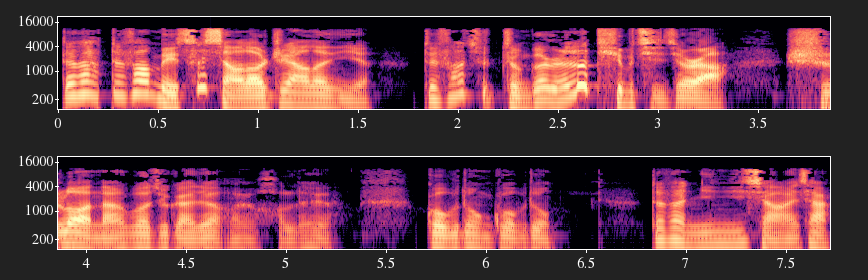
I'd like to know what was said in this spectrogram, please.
对吧？对方每次想到这样的你，对方就整个人都提不起劲儿啊，失落难过，就感觉哎呦好累啊，过不动，过不动。对吧？你你想一下，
